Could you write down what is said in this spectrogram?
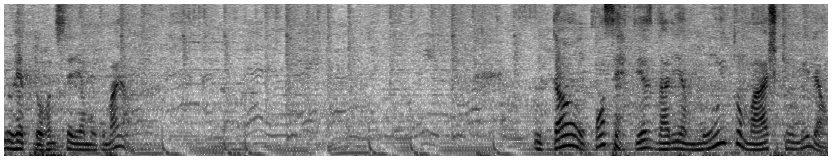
e o retorno seria muito maior. Então, com certeza daria muito mais que um milhão.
